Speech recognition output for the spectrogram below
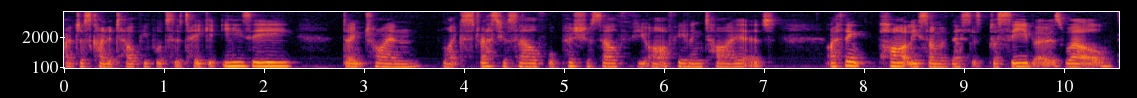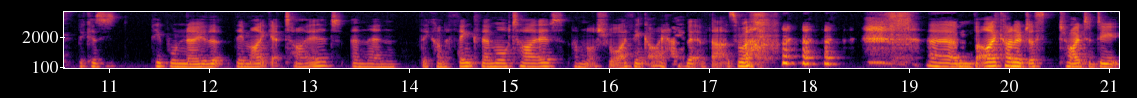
I just kind of tell people to take it easy. Don't try and like stress yourself or push yourself if you are feeling tired. I think partly some of this is placebo as well, because people know that they might get tired and then they kind of think they're more tired. I'm not sure. I think I had a bit of that as well. um, but I kind of just tried to do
